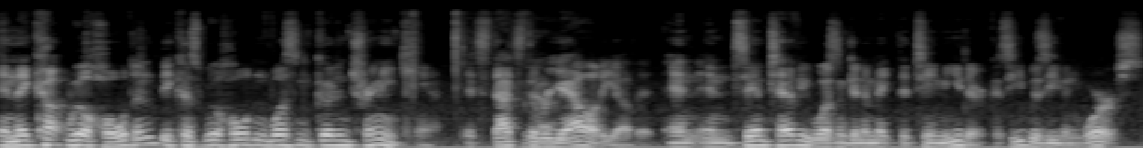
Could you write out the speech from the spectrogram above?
and they cut Will Holden because Will Holden wasn't good in training camp. It's that's the Yeah. reality of it. And and Sam Tevi wasn't going to make the team either because he was even worse.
